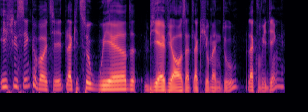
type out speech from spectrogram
If you think about it, like it's a weird behavior that like humans do, like reading.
